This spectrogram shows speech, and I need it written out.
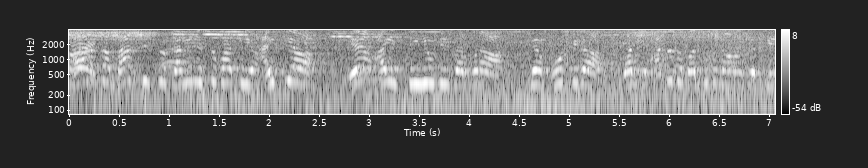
భారత మార్క్సిస్టు కమ్యూనిస్టు పార్టీ ఐక్య ఏఐసియుటి తరఫున మేము పూర్తిగా వారికి మద్దతు పలుకుతున్నామని చెప్పి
